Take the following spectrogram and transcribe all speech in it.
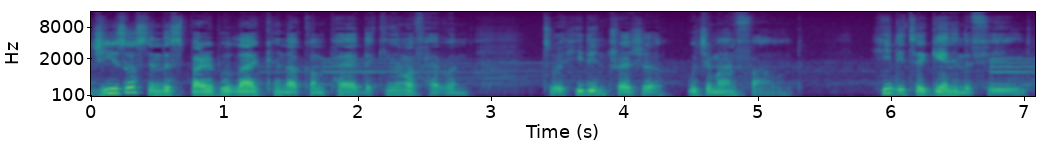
Jesus in this parable likened or compared the kingdom of heaven to a hidden treasure which a man found hid it again in the field,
